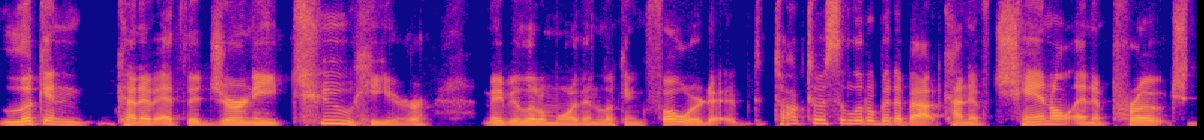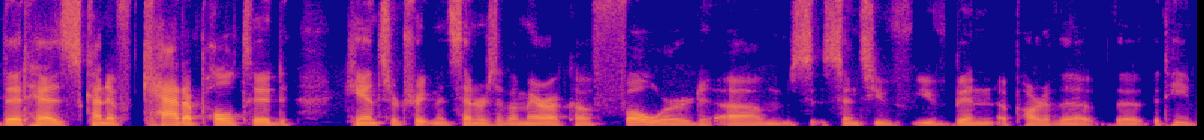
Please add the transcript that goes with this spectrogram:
looking kind of at the journey to here maybe a little more than looking forward uh, talk to us a little bit about kind of channel and approach that has kind of catapulted cancer treatment centers of america forward um, s- since you've you've been a part of the the, the team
